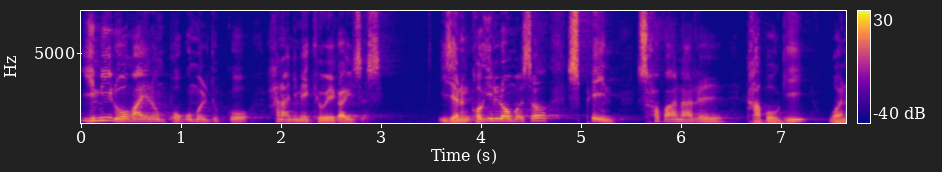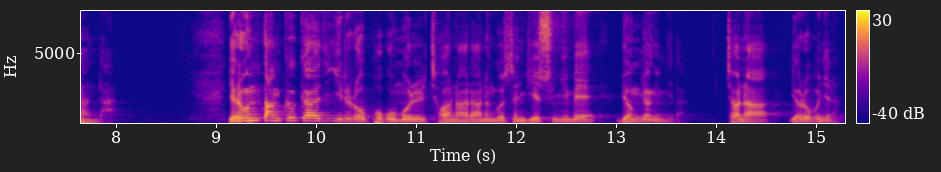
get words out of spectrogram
이미 로마에는 복음을 듣고 하나님의 교회가 있었어요. 이제는 거기를 넘어서 스페인, 서바나를 가보기 원한다. 여러분, 땅 끝까지 이르러 복음을 전하라는 것은 예수님의 명령입니다. 저나 여러분이나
